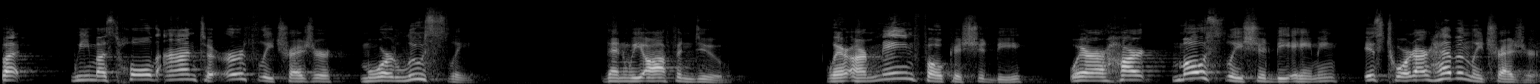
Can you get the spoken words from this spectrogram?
but we must hold on to earthly treasure more loosely than we often do. Where our main focus should be, where our heart mostly should be aiming, is toward our heavenly treasure.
